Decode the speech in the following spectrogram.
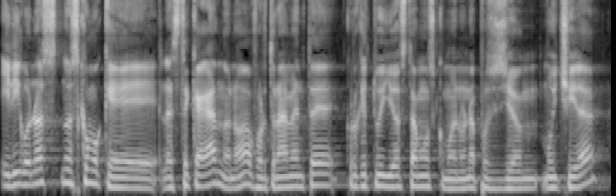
Y digo, no es, no es como que la esté cagando, ¿no? Afortunadamente, creo que tú y yo estamos como en una posición muy chida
